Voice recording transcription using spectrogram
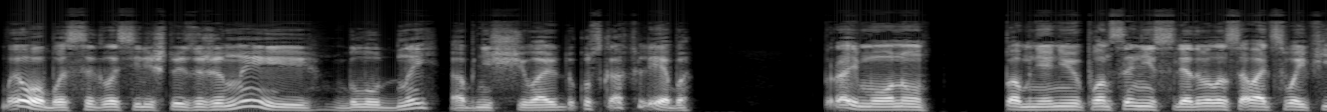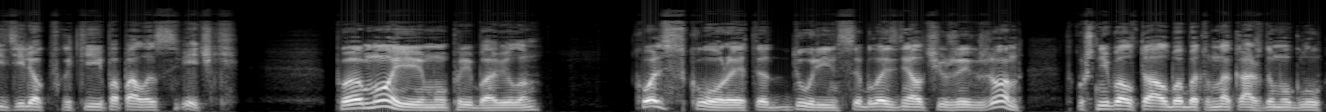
Мы оба согласились, что из-за жены и блудной обнищевают до куска хлеба. Раймону, по мнению Понса, не следовало совать свой фитилек в какие попало свечки. По-моему, — прибавил он, — коль скоро этот дурень соблазнял чужих жен, так уж не болтал бы об этом на каждом углу.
